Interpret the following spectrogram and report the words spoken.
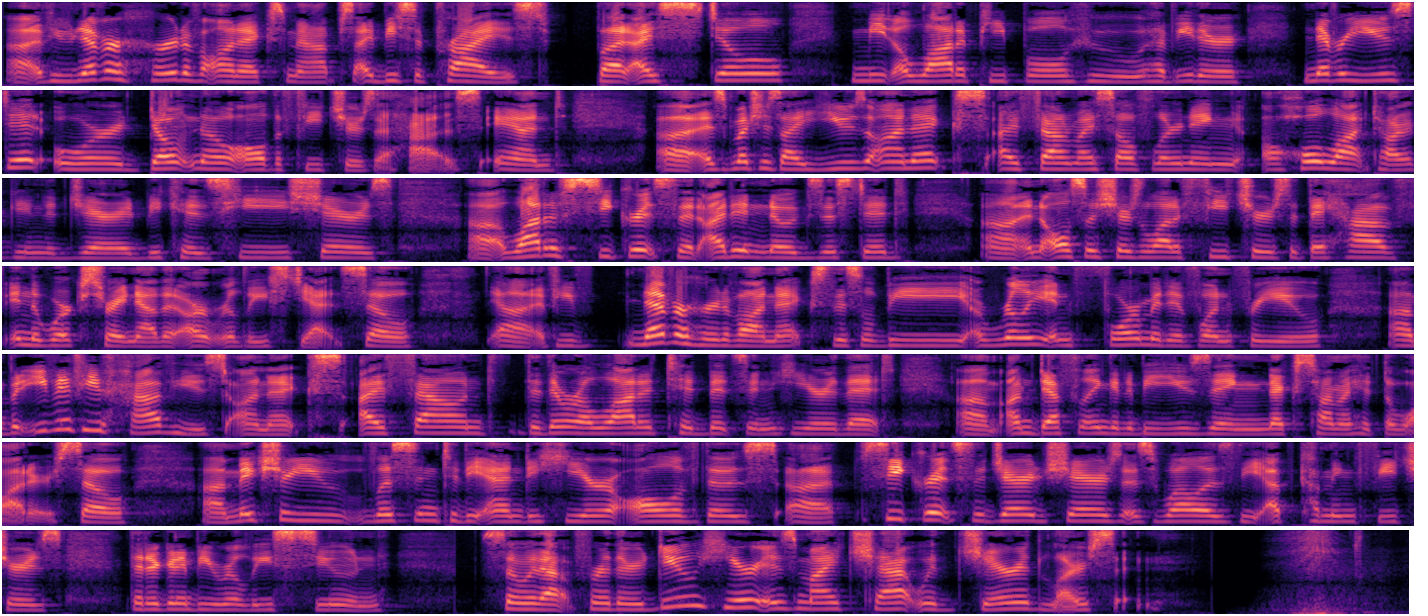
Uh, if you've never heard of onX Maps, I'd be surprised but I still meet a lot of people who have either never used it or don't know all the features it has. And uh, as much as I use onX, I found myself learning a whole lot talking to Jared because he shares uh, a lot of secrets that I didn't know existed uh, and also shares a lot of features that they have in the works right now that aren't released yet. So, uh, if you've never heard of onX, this will be a really informative one for you. Uh, but even if you have used onX, I found that there were a lot of tidbits in here that um, I'm definitely going to be using next time I hit the water. So, uh, make sure you listen to the end to hear all of those uh, secrets that Jared shares, as well as the upcoming features that are going to be released soon. So, without further ado, here is my chat with Jared Larsen.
